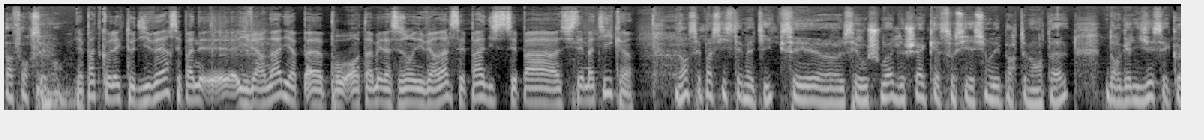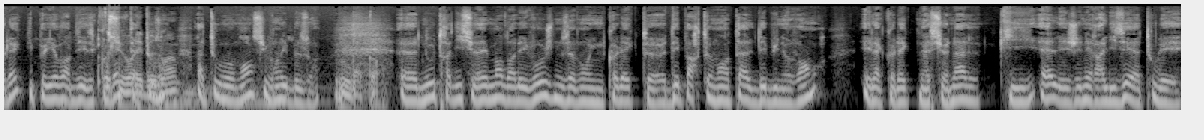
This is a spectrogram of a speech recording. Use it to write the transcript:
pas forcément. Il n'y a pas de collecte d'hiver, c'est pas euh, hivernal. Il y a pas pour entamer la saison hivernale, c'est pas c'est pas systématique. Non, c'est pas systématique. C'est euh, c'est au choix de chaque association départementale d'organiser ses collectes. Il peut y avoir des collectes à, les tout, besoins. à tout moment, suivant les besoins. D'accord. Euh, nous, traditionnellement, dans les Vosges, nous avons une collecte euh, départementale début novembre et la collecte nationale qui, elle, est généralisée à tous les,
